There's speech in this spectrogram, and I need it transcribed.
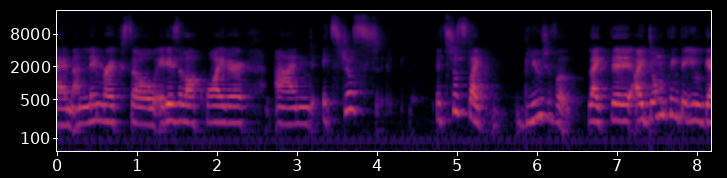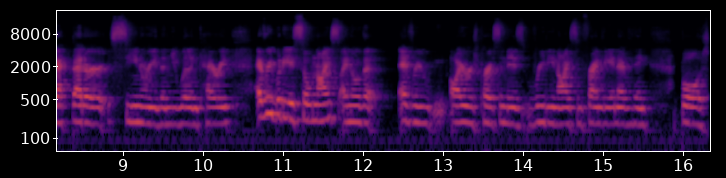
um, and Limerick. So it is a lot quieter, and it's just it's just like beautiful. Like the I don't think that you'll get better scenery than you will in Kerry. Everybody is so nice. I know that every Irish person is really nice and friendly and everything, but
